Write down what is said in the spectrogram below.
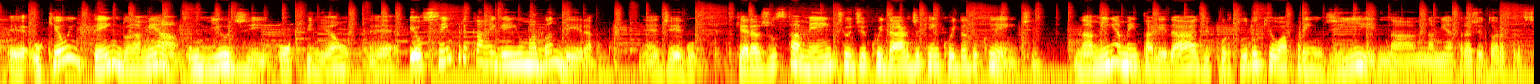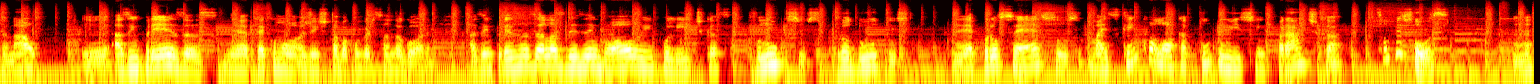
é, o que eu entendo, na minha humilde opinião, né, eu sempre carreguei uma bandeira, né, Diego, que era justamente o de cuidar de quem cuida do cliente. Na minha mentalidade, por tudo que eu aprendi na, na minha trajetória profissional, é, as empresas, né, até como a gente estava conversando agora, as empresas elas desenvolvem políticas, fluxos, produtos né, processos, mas quem coloca tudo isso em prática são pessoas. Né?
